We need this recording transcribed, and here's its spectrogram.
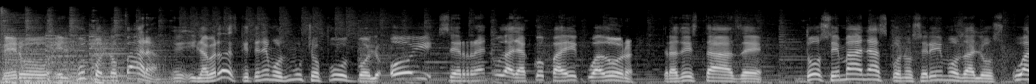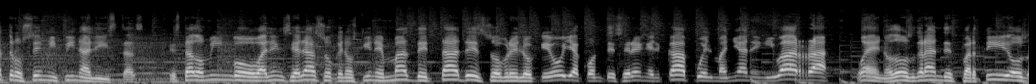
Pero el fútbol no para eh, y la verdad es que tenemos mucho fútbol. Hoy se reanuda la Copa Ecuador. Tras estas eh, dos semanas conoceremos a los cuatro semifinalistas. Está Domingo Valencia Lazo que nos tiene más detalles sobre lo que hoy acontecerá en el Capo, el mañana en Ibarra. Bueno, dos grandes partidos.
